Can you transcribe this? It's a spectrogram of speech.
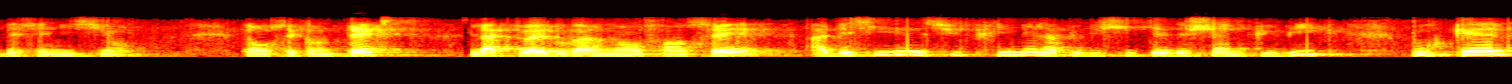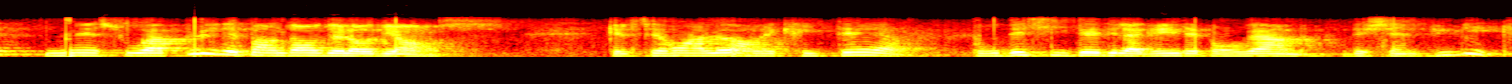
de ces missions. Dans ce contexte, l'actuel gouvernement français a décidé de supprimer la publicité des chaînes publiques pour qu'elle ne soit plus dépendante de l'audience. Quels seront alors les critères pour décider de la grille des programmes des chaînes publiques?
